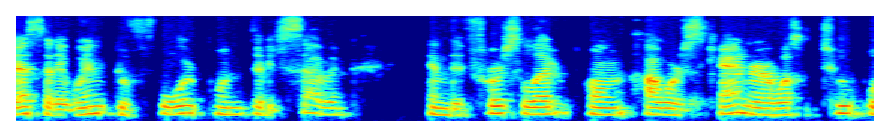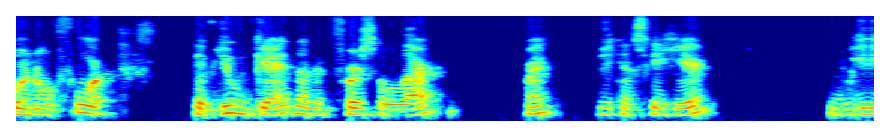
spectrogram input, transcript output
yesterday went to 4.37 and the first alert on our scanner was 2.04. If you get that the first alert, right, you can see here, we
